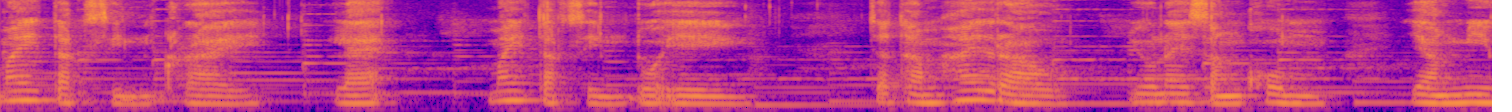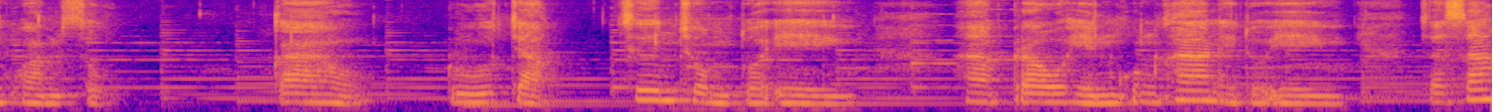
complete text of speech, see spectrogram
ไม่ตัดสินใคร และไม่ตัดสินตัวเอง จะทำให้เราอยู่ในสังคมอย่างมีความสุข 9. รู้จักชื่นชมตัวเอง หากเราเห็นคุณค่าในตัวเอง จะสร้าง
